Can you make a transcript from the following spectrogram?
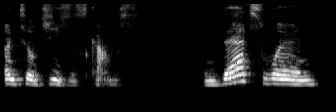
until Jesus comes. And that's when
